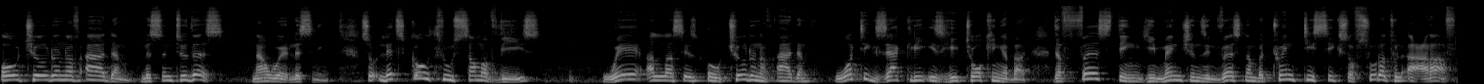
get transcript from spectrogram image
O children of Adam, listen to this. Now we're listening. So let's go through some of these where Allah says, O children of Adam, what exactly is He talking about? The first thing He mentions in verse number 26 of Surah Al A'raf,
